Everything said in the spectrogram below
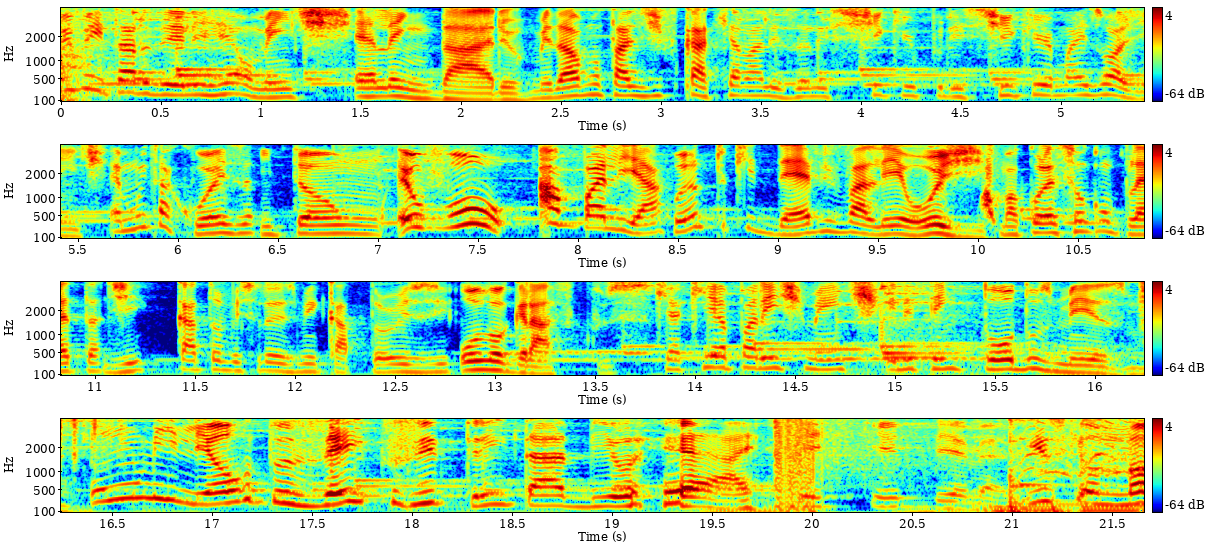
O inventário dele realmente é lendário. Me dá vontade de ficar aqui analisando sticker por sticker, mas ó, gente, é muita coisa. Então eu vou avaliar quanto que deve valer hoje uma coleção completa de Katowice 2014 holográficos que aqui aparentemente ele tem todos mesmo. 1 milhão 230 mil reais. QP, velho. Isso que eu não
